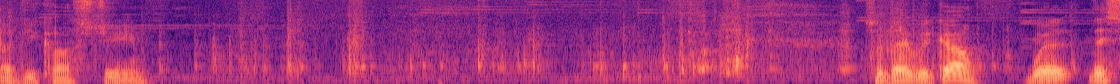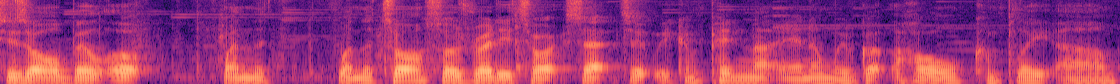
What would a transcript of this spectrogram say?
of your costume. So there we go. Where this is all built up. When the when the torso is ready to accept it, we can pin that in, and we've got the whole complete arm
